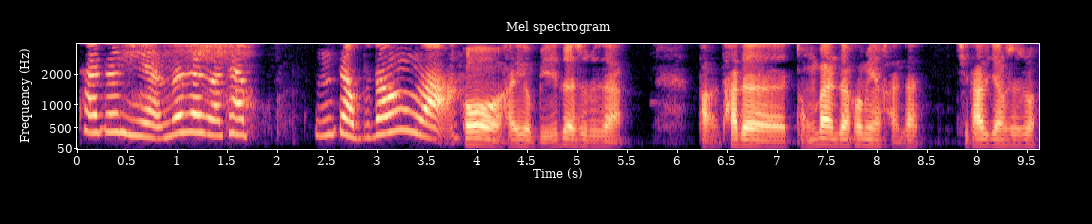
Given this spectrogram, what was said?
他的粘的这个，他你走不动了。”哦，还有别的是不是啊？他他的同伴在后面喊他，其他的僵尸说：“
